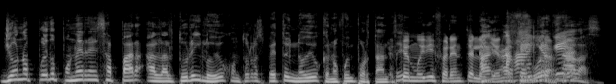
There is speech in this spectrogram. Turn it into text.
Yo no puedo poner a esa par a la altura y lo digo con todo respeto y no digo que no fue importante. Es que es muy diferente leyenda Ajá, figura. creo que- Navas.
